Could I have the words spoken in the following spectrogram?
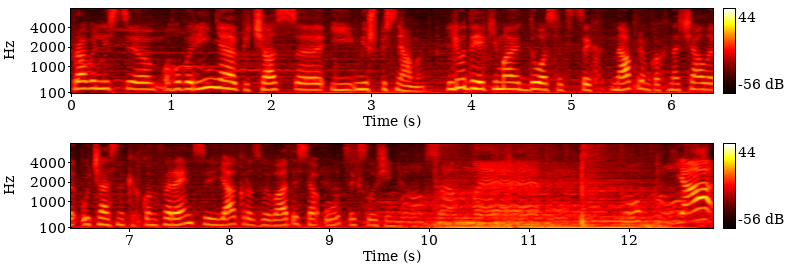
правильність говоріння під час і між піснями. Люди, які мають досвід в цих напрямках, навчали учасників конференції, як розвиватися у цих служіннях. Я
